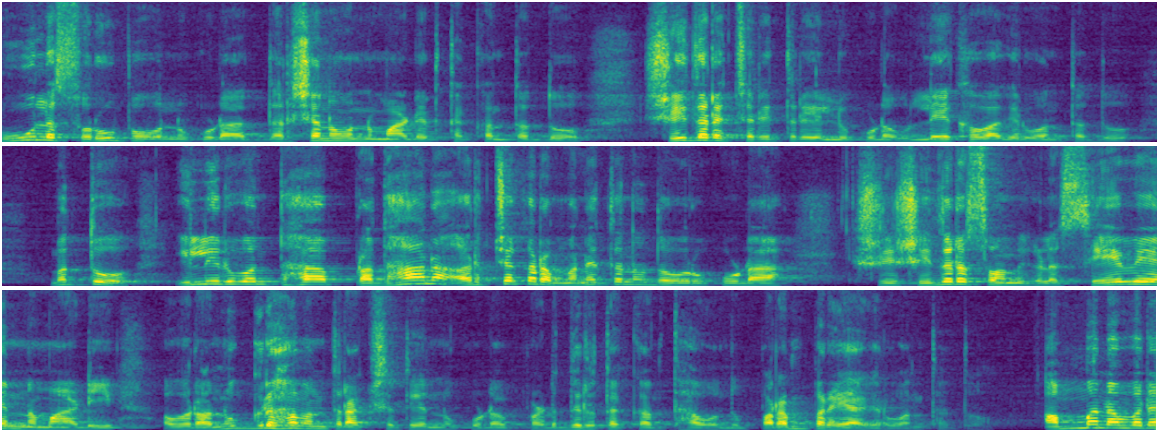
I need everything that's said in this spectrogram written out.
ಮೂಲ ಸ್ವರೂಪವನ್ನು ಕೂಡ ದರ್ಶನವನ್ನು ಮಾಡಿರ್ತಕ್ಕಂಥದ್ದು ಶ್ರೀಧರ ಚರಿತ್ರೆಯಲ್ಲೂ ಕೂಡ ಉಲ್ಲೇಖವಾಗಿರುವಂಥದ್ದು. ಮತ್ತು ಇಲ್ಲಿರುವಂತಹ ಪ್ರಧಾನ ಅರ್ಚಕರ ಮನೆತನದವರು ಕೂಡ ಶ್ರೀ ಶ್ರೀಧರ ಸ್ವಾಮಿಗಳ ಸೇವೆಯನ್ನು ಮಾಡಿ ಅವರ ಅನುಗ್ರಹ ಮಂತ್ರಾಕ್ಷತೆಯನ್ನು ಕೂಡ ಪಡೆದಿರತಕ್ಕಂತಹ ಒಂದು ಪರಂಪರೆಯಾಗಿರುವಂಥದ್ದು. ಅಮ್ಮನವರ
